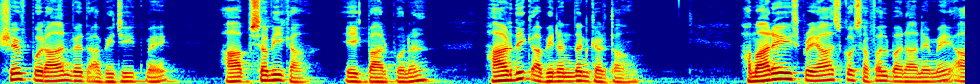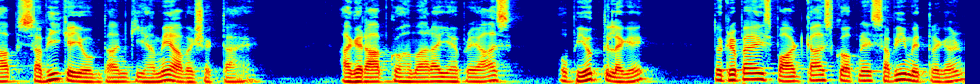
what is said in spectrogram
शिव पुराण विद अभिजीत में आप सभी का एक बार पुनः हार्दिक अभिनंदन करता हूँ। हमारे इस प्रयास को सफल बनाने में आप सभी के योगदान की हमें आवश्यकता है। अगर आपको हमारा यह प्रयास उपयुक्त लगे तो कृपया इस पॉडकास्ट को अपने सभी मित्रगण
